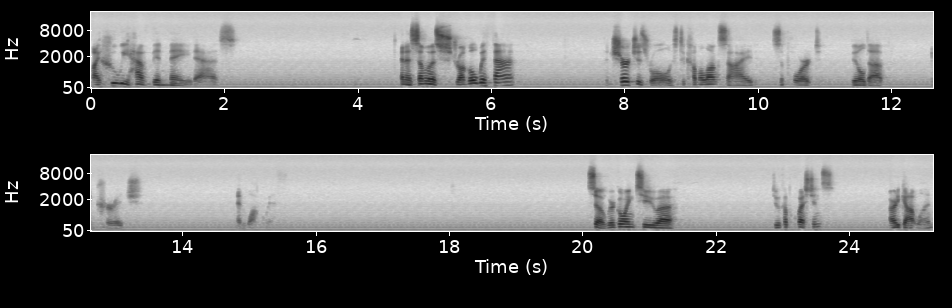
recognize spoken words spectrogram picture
by who we have been made as. And as some of us struggle with that, church's role is to come alongside, support, build up, encourage, and walk with. So we're going to. Uh, do a couple questions. I already got one.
